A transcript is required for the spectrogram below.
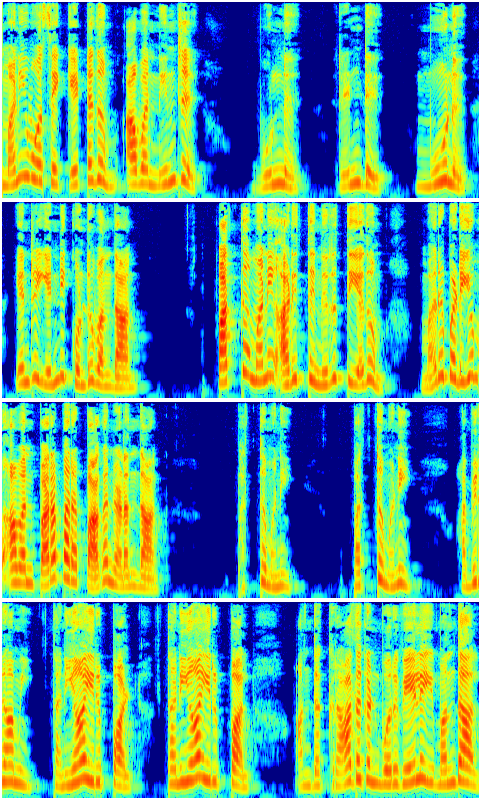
மணி ஓசை கேட்டதும் அவன் நின்று ஒன்னு ரெண்டு மூணு என்று எண்ணிக்கொண்டு வந்தான். பத்து மணி அடித்து நிறுத்தியதும் மறுபடியும் அவன் பரபரப்பாக நடந்தான். பத்து மணி பத்து மணி. அபிராமி தனியாயிருப்பாள் தனியாயிருப்பாள். அந்த கிராதகன் ஒருவேளை வந்தால்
